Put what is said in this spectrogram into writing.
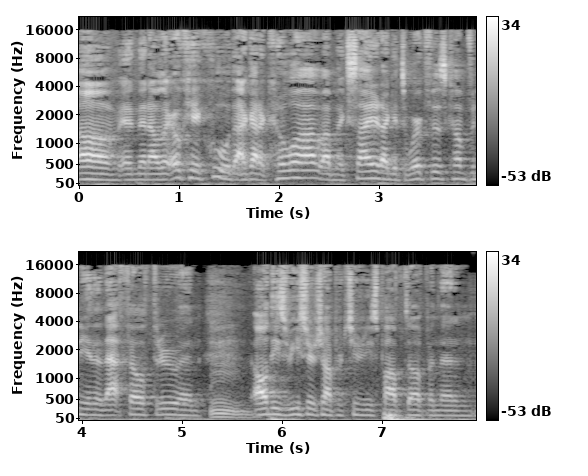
Um, and then I was like, okay, cool. I got a co-op. I'm excited. I get to work for this company. And then that fell through, and Mm. all these research opportunities popped up. And then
